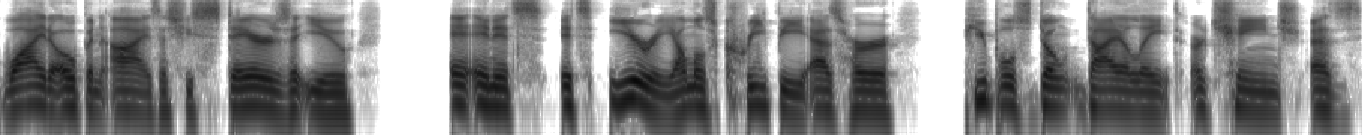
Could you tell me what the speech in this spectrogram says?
wide open eyes as she stares at you and, and it's it's eerie, almost creepy as her pupils don't dilate or change as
